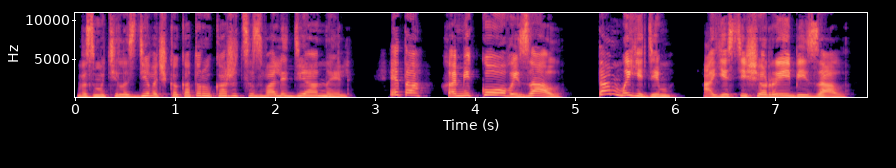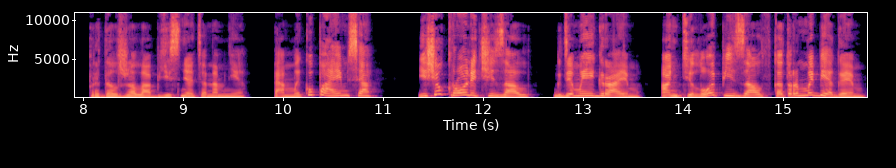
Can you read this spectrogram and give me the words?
Возмутилась девочка, которую, кажется, звали Дианель. «Это хомяковый зал. Там мы едим. А есть еще рыбий зал», продолжала объяснять она мне. «Там мы купаемся. Еще кроличий зал, где мы играем. Антилопий зал, в котором мы бегаем».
